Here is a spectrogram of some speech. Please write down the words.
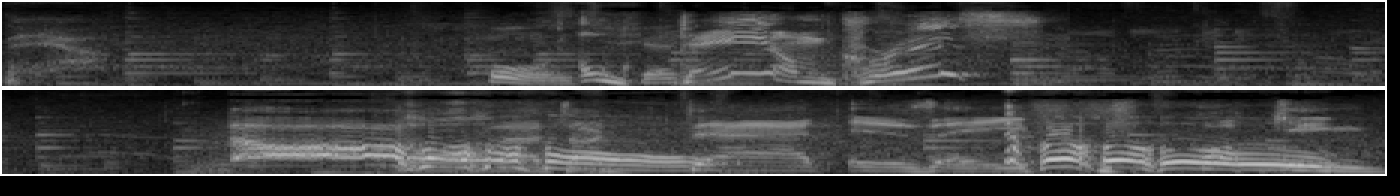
Yeah. Holy Oh, shit. damn, Chris! No! Oh, that's a, that is a Oh. fucking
